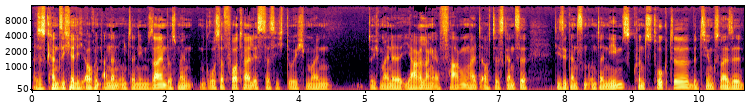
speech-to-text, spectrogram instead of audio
Also es kann sicherlich auch in anderen Unternehmen sein. Bloß mein großer Vorteil ist, dass ich durch, mein, durch meine jahrelange Erfahrung halt auch das ganze, diese ganzen Unternehmenskonstrukte beziehungsweise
